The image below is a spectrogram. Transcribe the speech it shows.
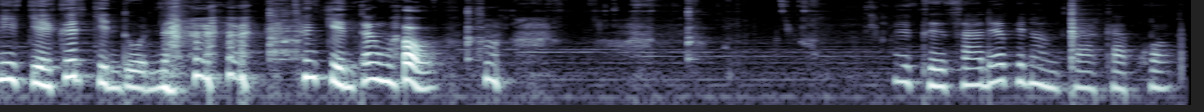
มันนี่เจขึ้นกินโดนนะทั้งกินทั้งเบาถือซาเด้อพี่น้องกากลับขอไป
